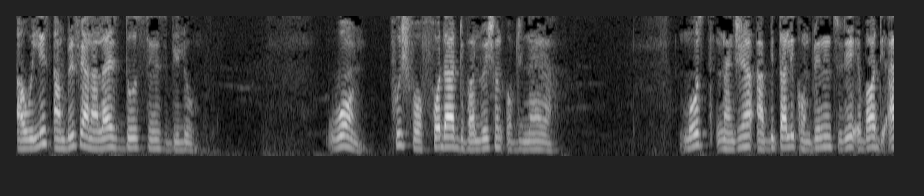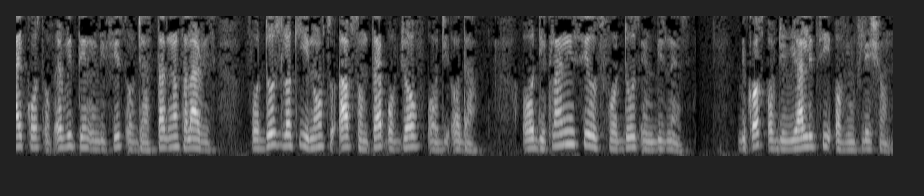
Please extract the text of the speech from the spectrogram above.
I will list and briefly analyze those sins below. 1 push for further devaluation of the naira. Most Nigerians are bitterly complaining today about the high cost of everything in the face of their stagnant salaries for those lucky enough to have some type of job or the other, or declining sales for those in business because of the reality of inflation.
